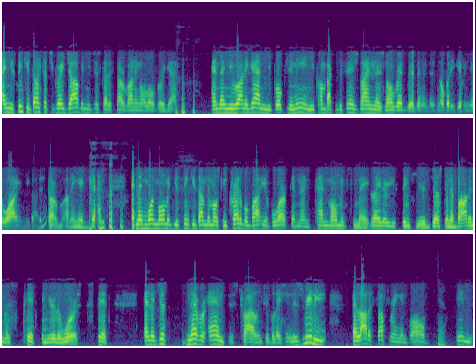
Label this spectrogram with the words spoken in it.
and you think you've done such a great job and you just got to start running all over again. and then you run again and you broke your knee and you come back to the finish line and there's no red ribbon and there's nobody giving you water and you got to start running again. and then one moment you think you've done the most incredible body of work and then 10 moments later you think you're just in a bottomless pit and you're the worst spit. And it just never ends, this trial and tribulation. There's really a lot of suffering involved yeah. in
